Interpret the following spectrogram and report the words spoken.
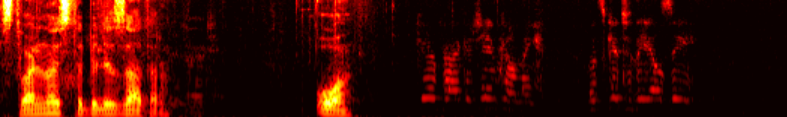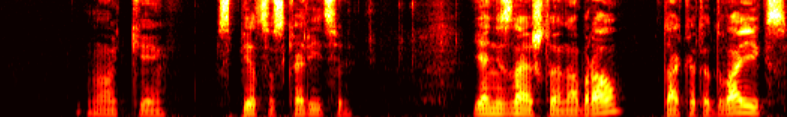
Ствольной стабилизатор. О. Окей. Спецускоритель. Я не знаю, что я набрал. Так, это 2х.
